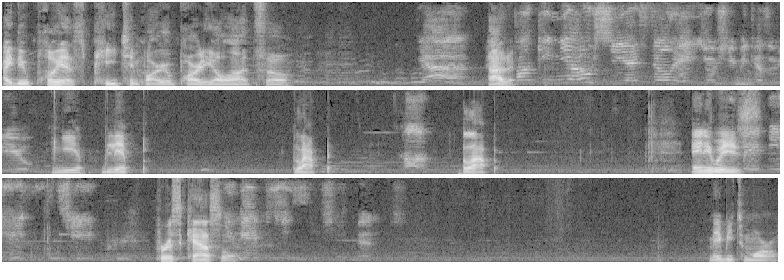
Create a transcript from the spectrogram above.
I do play as Peach in Mario Party a lot, so Yeah. I don't- fucking Yoshi. I still hate Yoshi because of you. yep, blip, blap, Huh? blap. Anyways, Made me hate Peachy. first castle. gave Peachy chicken. Maybe tomorrow.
